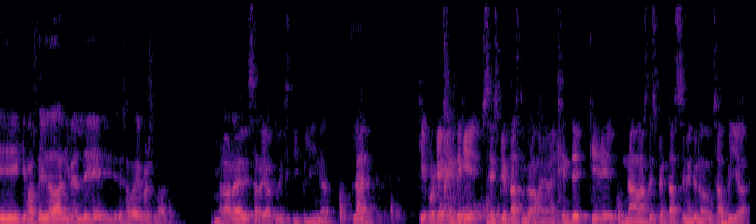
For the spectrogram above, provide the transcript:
eh, que más te ha ayudado a nivel de desarrollo personal? a la hora de desarrollar tu disciplina, plan, que, porque hay gente que se despierta a las 5 de la mañana, hay gente que nada más despertar se mete en una ducha fría,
